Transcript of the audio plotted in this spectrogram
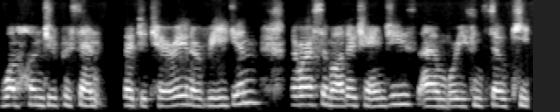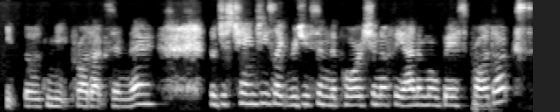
100% vegetarian or vegan. There are some other changes um, where you can still keep those meat products in there. So just changes like reducing the portion of the animal based products.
